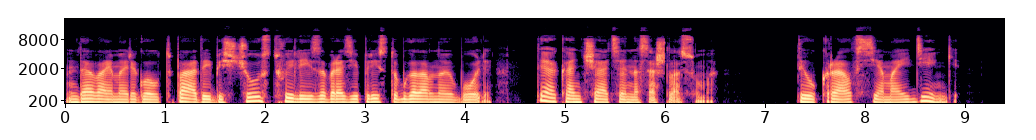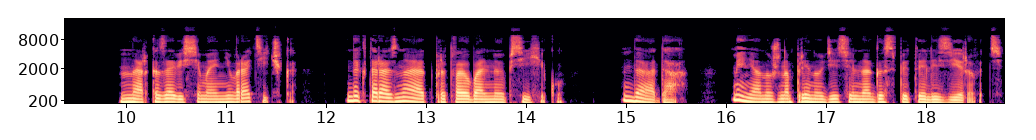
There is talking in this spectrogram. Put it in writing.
«Давай, Мэри Голд, падай без чувств или изобрази приступ головной боли. Ты окончательно сошла с ума. Ты украл все мои деньги. Наркозависимая невротичка. Доктора знают про твою больную психику. Да-да, меня нужно принудительно госпитализировать»,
